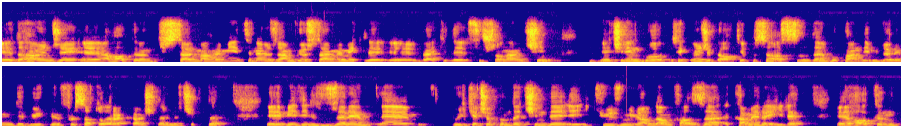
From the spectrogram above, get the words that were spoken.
Daha önce halkların kişisel mahremiyetine özen göstermemekle belki de suçlanan Çin, Çin'in bu teknolojik altyapısı aslında bu pandemi döneminde büyük bir fırsat olarak karşılarına çıktı. Bildiğiniz üzere ülke çapında Çin'de 200 milyondan fazla kamera ile halkın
